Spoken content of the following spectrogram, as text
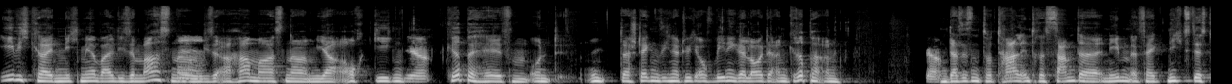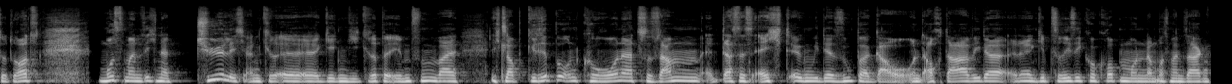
Ewigkeiten nicht mehr, weil diese Maßnahmen, mhm. diese Aha-Maßnahmen ja auch gegen ja. Grippe helfen. Und da stecken sich natürlich auch weniger Leute an Grippe an. Ja. Und das ist ein total interessanter Nebeneffekt. Nichtsdestotrotz muss man sich natürlich an, äh, gegen die Grippe impfen, weil ich glaube, Grippe und Corona zusammen, das ist echt irgendwie der Super-GAU. Und auch da wieder äh, gibt es Risikogruppen und da muss man sagen,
